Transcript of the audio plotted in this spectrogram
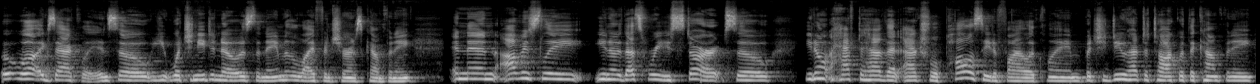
Well, exactly. And so you, what you need to know is the name of the life insurance company. And then obviously, you know, that's where you start. So you don't have to have that actual policy to file a claim, but you do have to talk with the company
